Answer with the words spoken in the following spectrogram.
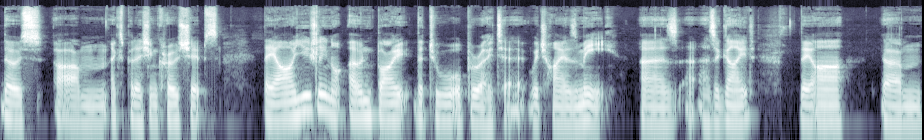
those um, expedition cruise ships. They are usually not owned by the tour operator, which hires me as as a guide. They are um,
